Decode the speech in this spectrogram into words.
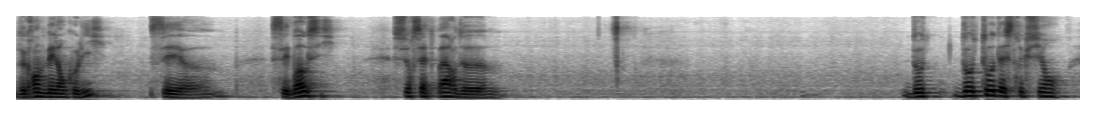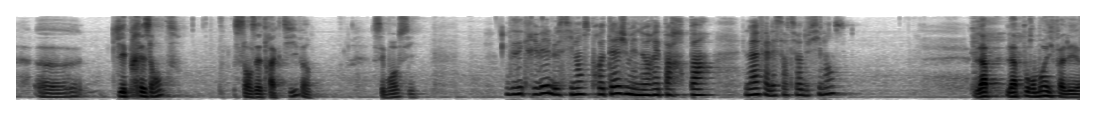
de grande mélancolie, c'est euh, moi aussi. Sur cette part de d'autodestruction euh, qui est présente sans être active, c'est moi aussi. Vous écrivez Le silence protège mais ne répare pas. Là, il fallait sortir du silence Là, là pour moi, il fallait,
